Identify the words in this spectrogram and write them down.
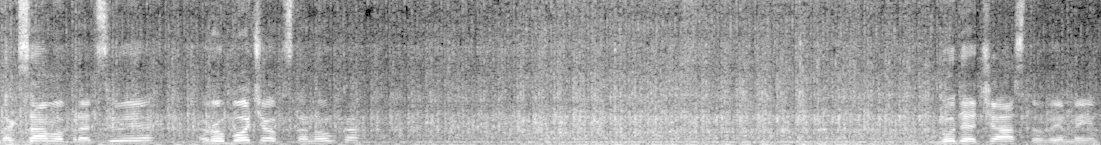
Так само працює. Робоча обстановка. Буде часто, вимиємо.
